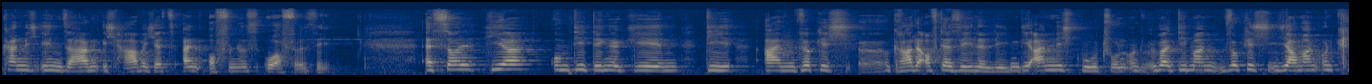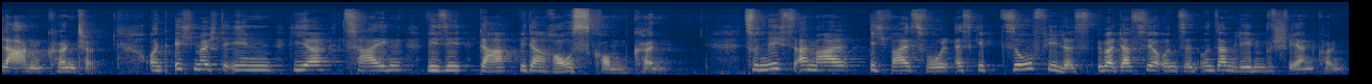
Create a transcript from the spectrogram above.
kann ich Ihnen sagen, ich habe jetzt ein offenes Ohr für Sie. Es soll hier um die Dinge gehen, die einem wirklich äh, gerade auf der Seele liegen, die einem nicht gut tun und über die man wirklich jammern und klagen könnte. Und ich möchte Ihnen hier zeigen, wie Sie da wieder rauskommen können. Zunächst einmal, ich weiß wohl, es gibt so vieles, über das wir uns in unserem Leben beschweren können.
